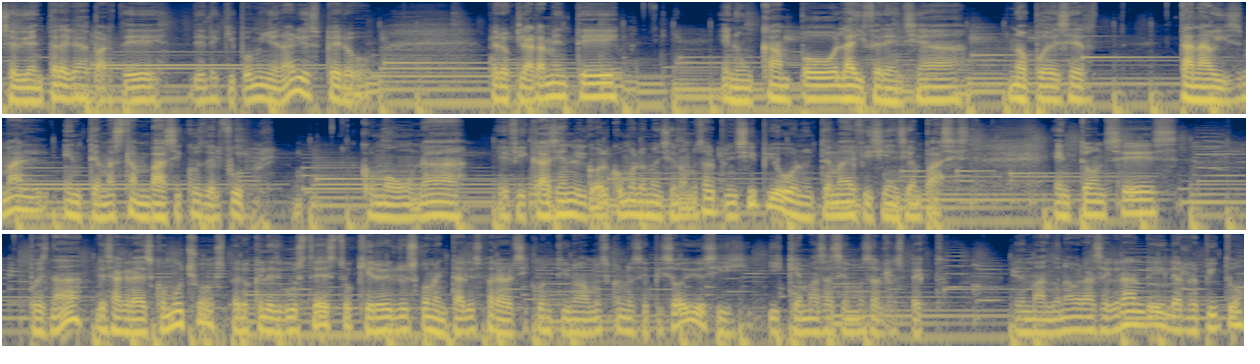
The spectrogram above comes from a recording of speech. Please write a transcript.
se vio entrega de parte del equipo Millonarios, pero, pero claramente en un campo la diferencia no puede ser tan abismal en temas tan básicos del fútbol, como una eficacia en el gol, como lo mencionamos al principio, o en un tema de eficiencia en pases. Entonces, pues nada, les agradezco mucho, espero que les guste esto, quiero oír los comentarios para ver si continuamos con los episodios y, y qué más hacemos al respecto. Les mando un abrazo grande y les repito,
